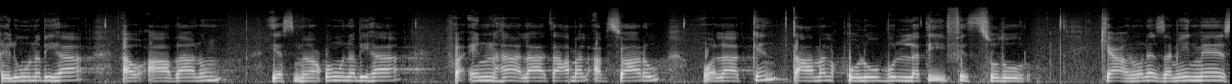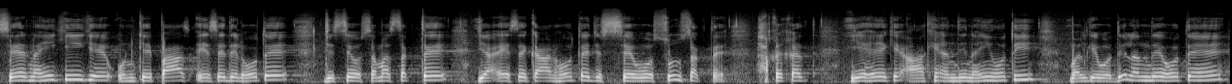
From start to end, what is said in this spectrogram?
क़िलून बिहा अव आदानुम यसमऊन बिहा फ़इन्हा ला तामल अबसार वला किन तामल क़लूबुल्लती फ़िसदूर क्या उन्होंने ज़मीन में सैर नहीं की कि उनके पास ऐसे दिल होते जिससे वो समझ सकते या ऐसे कान होते जिससे वो सुन सकते? हकीकत यह है कि आँखें अंधी नहीं होती, बल्कि वो दिल अंधे होते हैं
